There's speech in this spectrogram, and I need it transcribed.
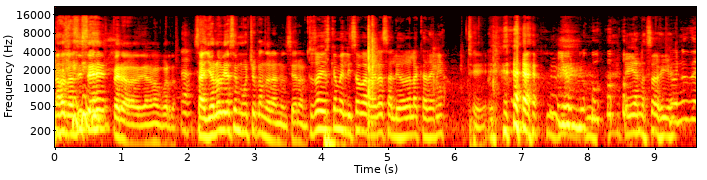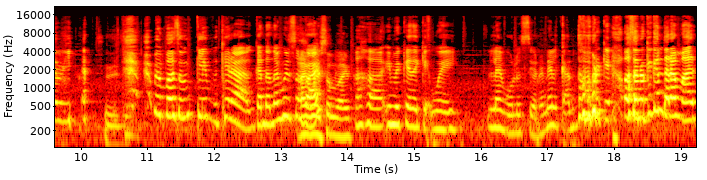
No, o sea, sí sé, pero ya no me acuerdo. Ah. O sea, yo lo vi hace mucho cuando lo anunciaron. ¿Tú sabías que Melissa Barrera salió de la academia? Sí. Yo no. Ella no sabía. Yo no sabía. sí. Me pasó un clip que era cantando I Will I Survive. will survive. Ajá, y me quedé que, güey, la evolución en el canto, porque, o sea, no que cantara mal,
